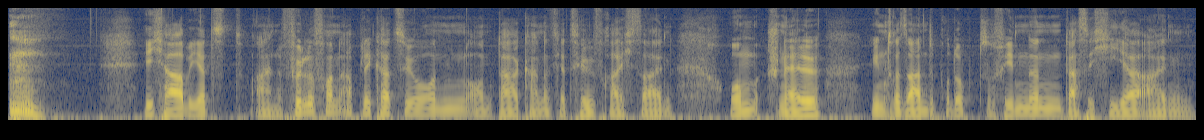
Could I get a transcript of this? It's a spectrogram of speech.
ich habe jetzt eine Fülle von Applikationen und da kann es jetzt hilfreich sein, um schnell interessante Produkte zu finden, dass ich hier ein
